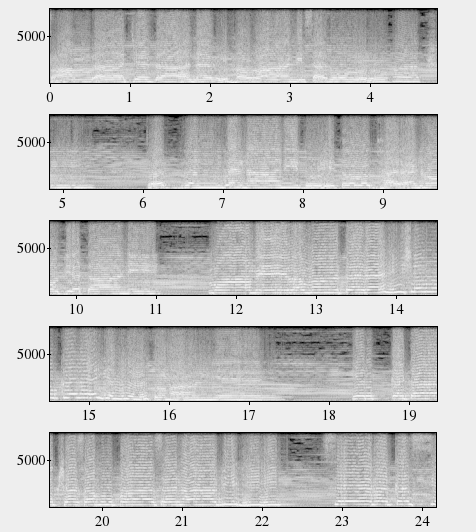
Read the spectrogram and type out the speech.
साम्राज्यदानविभवानि सरोरुहाक्षि त्वद्वन्दनानि दुरितोद्धरणोद्यतानि मामेव मातरनिशङ्कलयन्तु मान्ये यत्कटाक्षसमुपासनाविधिः सेवकस्य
